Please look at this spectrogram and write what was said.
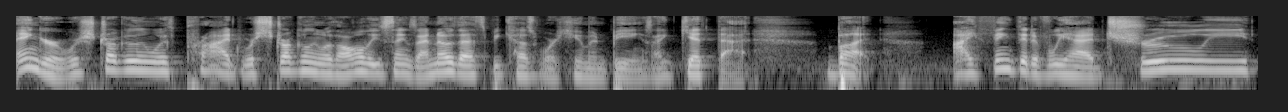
anger. We're struggling with pride. We're struggling with all these things. I know that's because we're human beings. I get that. But I think that if we had truly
